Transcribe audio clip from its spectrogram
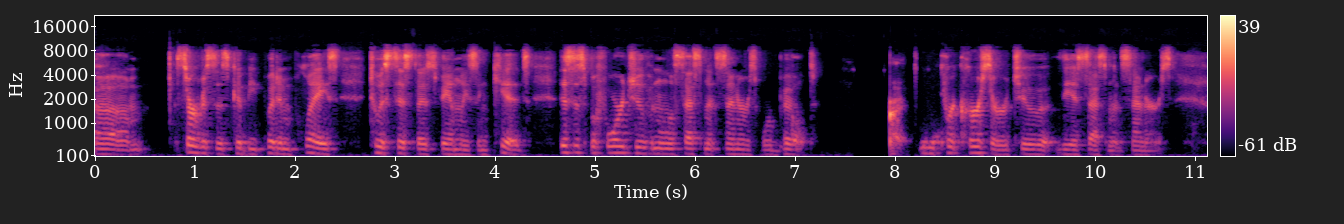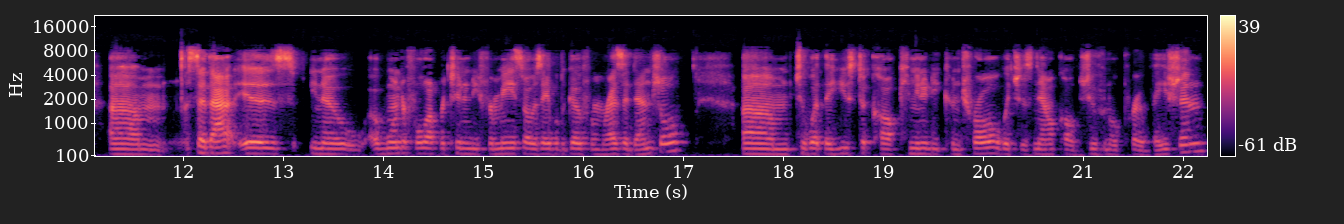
um, services could be put in place to assist those families and kids. This is before juvenile assessment centers were built. Right. The precursor to the assessment centers. Um, so that is, you know, a wonderful opportunity for me. So I was able to go from residential um, to what they used to call community control, which is now called juvenile probation.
